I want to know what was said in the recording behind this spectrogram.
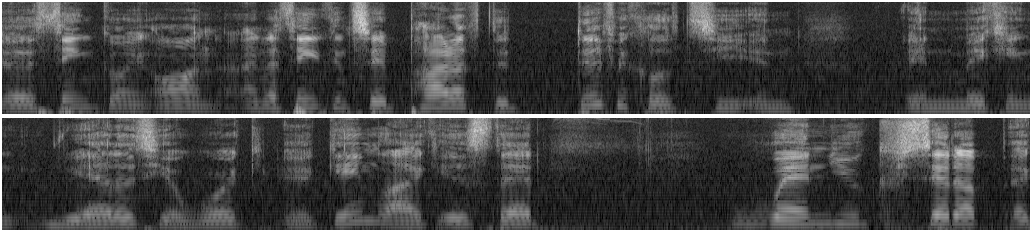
uh, thing going on, and I think you can say part of the difficulty in in making reality or work uh, game-like is that when you set up a,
